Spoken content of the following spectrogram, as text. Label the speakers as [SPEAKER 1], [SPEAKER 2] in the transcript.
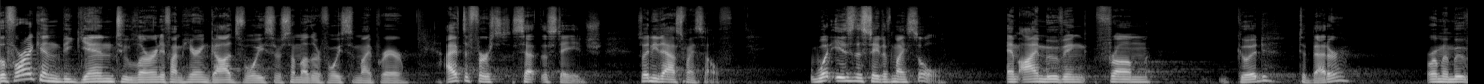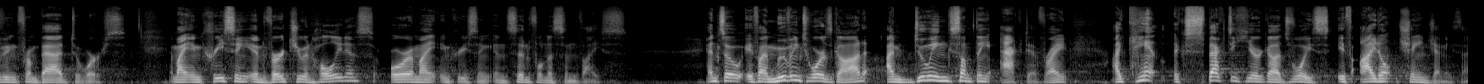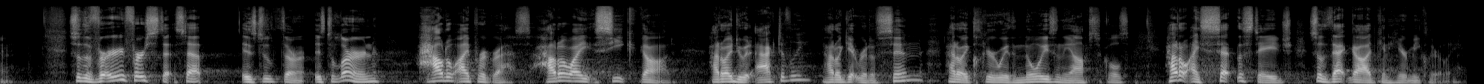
[SPEAKER 1] Before I can begin to learn if I'm hearing God's voice or some other voice in my prayer, I have to first set the stage. So I need to ask myself, what is the state of my soul? Am I moving from good to better? Or am I moving from bad to worse? Am I increasing in virtue and holiness, or am I increasing in sinfulness and vice? And so, if I'm moving towards God, I'm doing something active, right? I can't expect to hear God's voice if I don't change anything. So, the very first step is to, learn, is to learn how do I progress? How do I seek God? How do I do it actively? How do I get rid of sin? How do I clear away the noise and the obstacles? How do I set the stage so that God can hear me clearly?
